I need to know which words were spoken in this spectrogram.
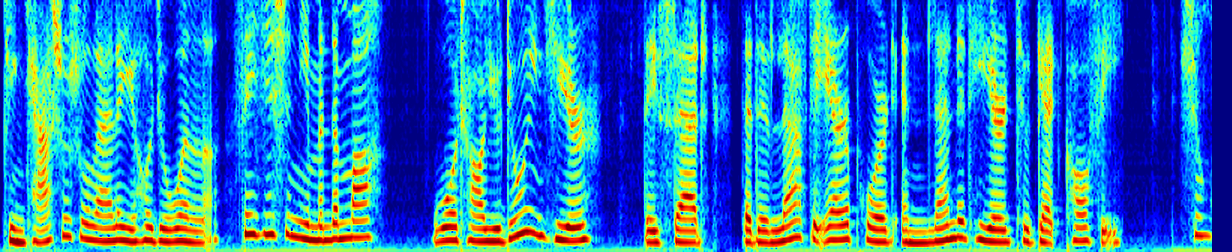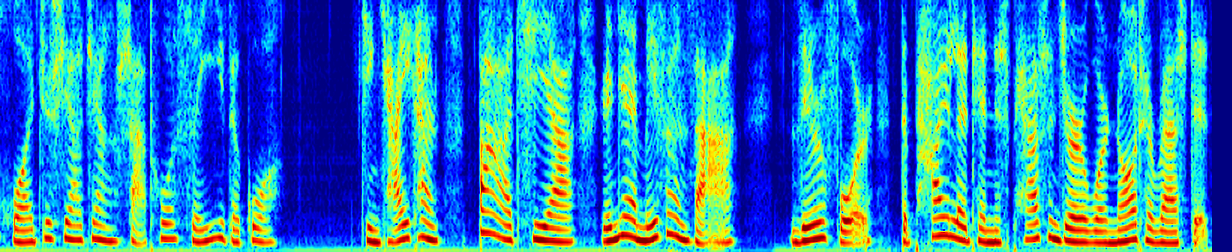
警察叔叔来了以后就问了：“飞机是你们的吗？”What are you doing here? They said that they left the airport and landed here to get coffee. 生活就是要这样洒脱随意的过。警察一看，霸气呀，人家也没犯法。 Therefore, the pilot and his passenger were not arrested,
